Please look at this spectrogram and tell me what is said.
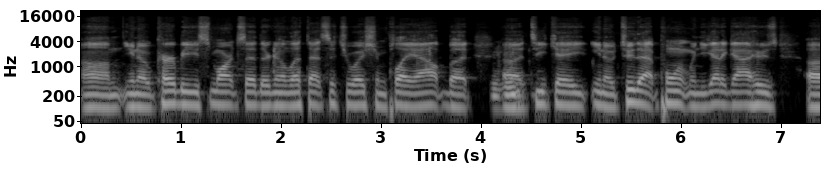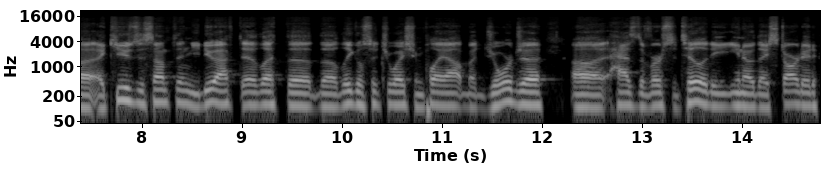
Um, you know, Kirby Smart said they're going to let that situation play out, but uh, mm-hmm. TK, you know, to that point, when you got a guy who's uh, accused of something, you do have to let the the legal situation play out. But Georgia uh, has the versatility. You know, they started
